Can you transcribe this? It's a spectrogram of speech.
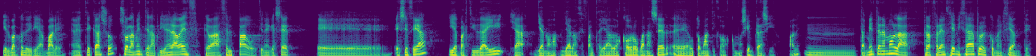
y el banco te diría, vale, en este caso, solamente la primera vez que vas a hacer el pago tiene que ser eh, SCA y a partir de ahí ya, ya, no, ya no hace falta, ya los cobros van a ser eh, automáticos, como siempre ha sido, ¿vale? Mm, también tenemos la transferencia iniciada por el comerciante.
